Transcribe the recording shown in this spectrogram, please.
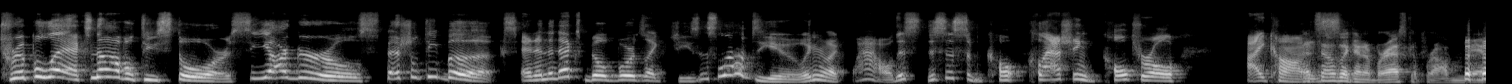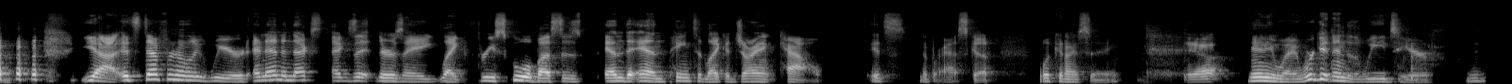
triple X novelty stores, see our girls, specialty books, and then the next billboard's like Jesus loves you, and you're like, wow, this this is some cul- clashing cultural icons. That sounds like a Nebraska problem, man. yeah, it's definitely weird. And then the next exit, there's a like three school buses end to end painted like a giant cow. It's Nebraska. What can I say? yeah. Anyway, we're getting into the weeds here. We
